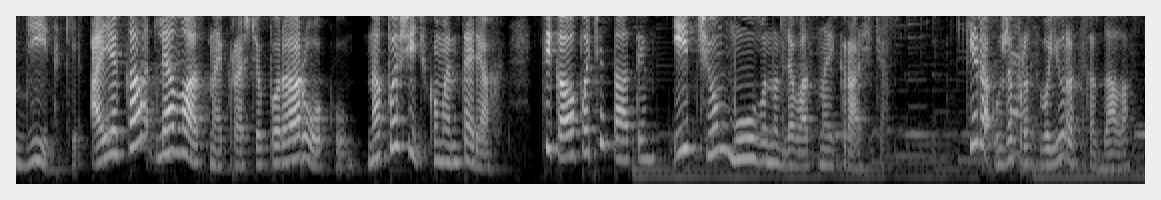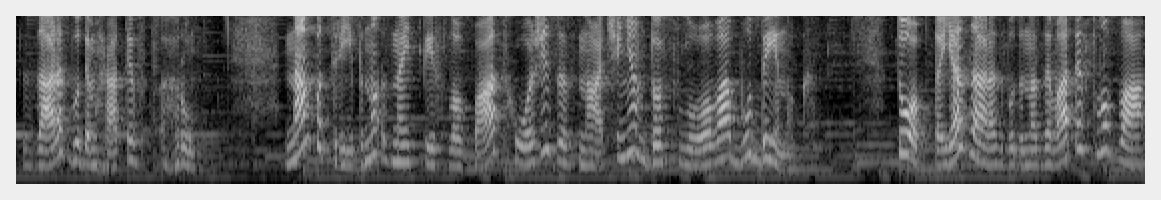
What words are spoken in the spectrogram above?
дітки, а яка для вас найкраща пора року? Напишіть в коментарях. Цікаво почитати. І чому вона для вас найкраща? Кіра уже про свою розказала. Зараз будемо грати в гру. Нам потрібно знайти слова, схожі за значенням до слова будинок. Тобто я зараз буду називати слова,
